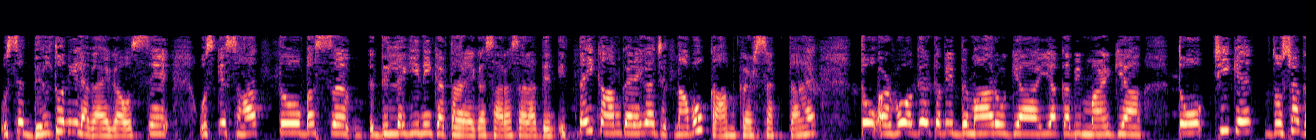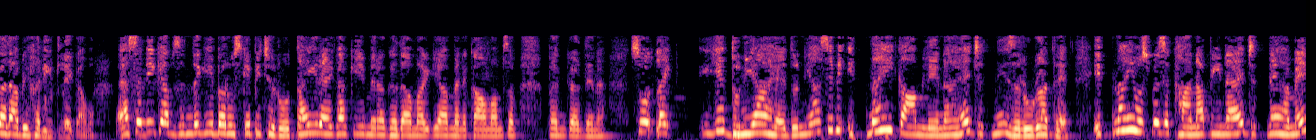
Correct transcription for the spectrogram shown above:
اس سے دل تو نہیں لگائے گا، اس سے، اس کے ساتھ تو بس دل لگی نہیں کرتا رہے گا سارا سارا دن۔ اتنا ہی کام کرے گا جتنا وہ کام کر سکتا ہے۔ تو، اور وہ اگر کبھی بیمار ہو گیا یا کبھی مر گیا، تو ٹھیک ہے، دوسرا گدا بھی خرید لے گا وہ۔ ایسا نہیں کہ اب زندگی بھر اس کے پیچھے روتا ہی رہے گا کہ یہ میرا گدا مر گیا، میں نے کام ہم سب بند کر دینا۔ سو لائک یہ دنیا ہے، دنیا سے بھی اتنا ہی کام لینا ہے جتنی ضرورت ہے۔ اتنا ہی اس میں سے کھانا پینا ہے جتنے ہمیں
